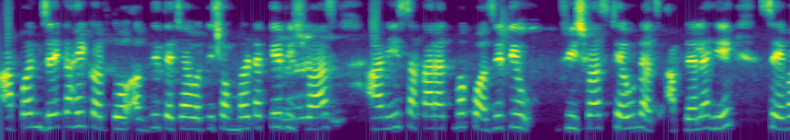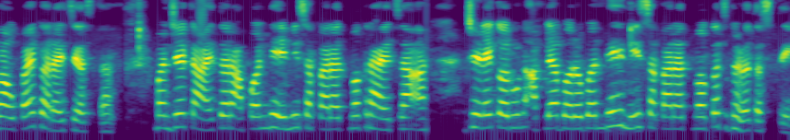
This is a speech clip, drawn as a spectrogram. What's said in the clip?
आपण जे काही करतो अगदी त्याच्यावरती शंभर टक्के विश्वास आणि सकारात्मक पॉझिटिव्ह विश्वास ठेवूनच आपल्याला हे सेवा उपाय करायचे असतात. म्हणजे काय? तर आपण नेहमी सकारात्मक राहायचा जेणेकरून आपल्या बरोबर नेहमी सकारात्मकच घडत असते.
